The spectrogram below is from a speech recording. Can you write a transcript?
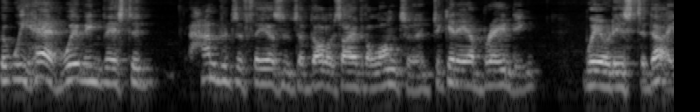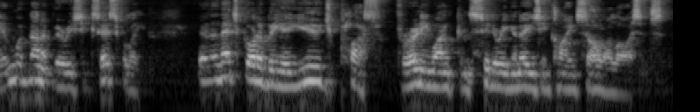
But we have. We've invested hundreds of thousands of dollars over the long term to get our branding where it is today. And we've done it very successfully. And that's got to be a huge plus for anyone considering an easy clean solar license.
